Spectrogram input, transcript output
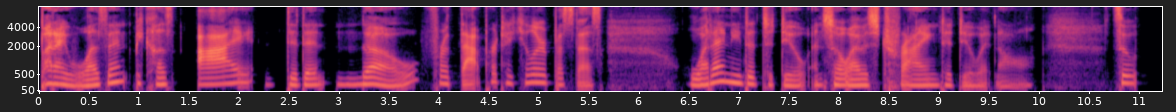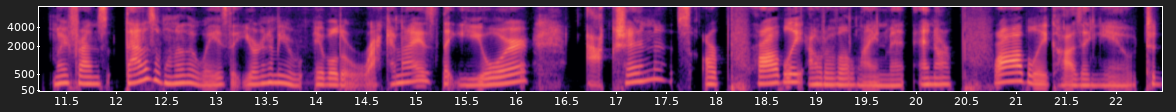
But I wasn't because I didn't know for that particular business what I needed to do. And so I was trying to do it all. So, my friends, that is one of the ways that you're going to be able to recognize that your actions are probably out of alignment and are probably causing you to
